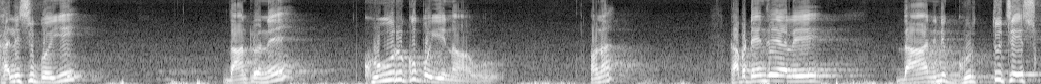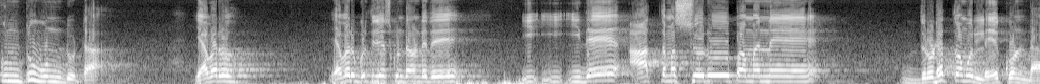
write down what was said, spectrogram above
కలిసిపోయి దాంట్లోనే కూరుకుపోయినావు. అవునా? కాబట్టి ఏం చేయాలి? దానిని గుర్తు చేసుకుంటూ ఉండుట. ఎవరు? ఎవరు గుర్తు చేసుకుంటూ ఉండేది? ఇదే ఆత్మస్వరూపమనే దృఢత్వము లేకుండా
